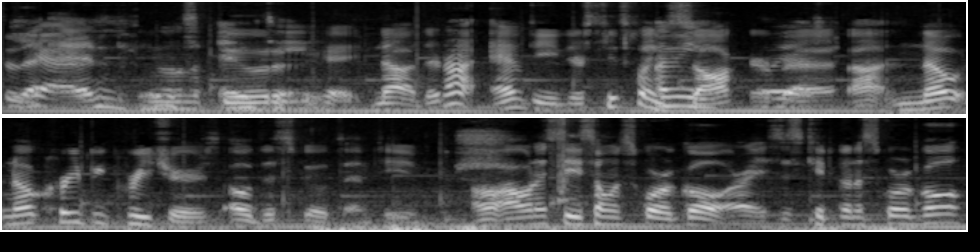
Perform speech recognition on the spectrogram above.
to the Yeah, end. it's empty. Okay. No, they're not empty. There's kids playing I mean, soccer, oh, yeah. bruh. Uh, no, no creepy creatures. Oh, this field's empty. Oh, I want to see someone score a goal. All right, is this kid gonna score a goal?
